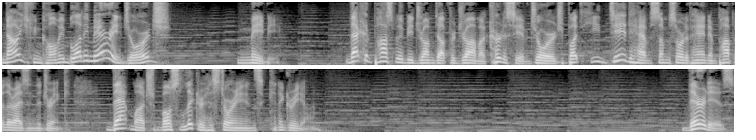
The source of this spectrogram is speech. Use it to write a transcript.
Now you can call me Bloody Mary, George. Maybe. That could possibly be drummed up for drama, courtesy of George, but he did have some sort of hand in popularizing the drink. That much most liquor historians can agree on. There it is,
